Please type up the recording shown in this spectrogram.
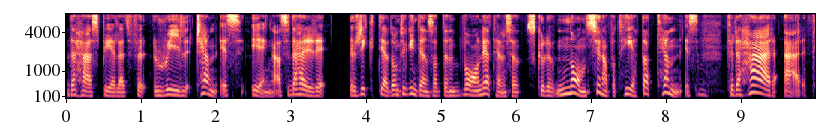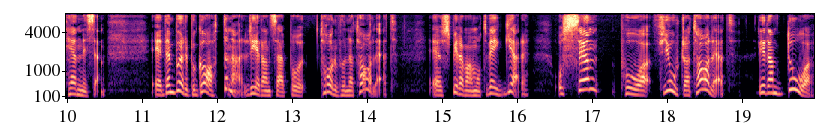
det här spelet för real tennis i England. Alltså det här är det riktiga. De tycker inte ens att den vanliga tennisen skulle någonsin ha fått heta tennis. För det här är tennisen. Eh, den började på gatorna redan så på 1200-talet. Eh, spelade man mot väggar. Och sen på 1400-talet, redan då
